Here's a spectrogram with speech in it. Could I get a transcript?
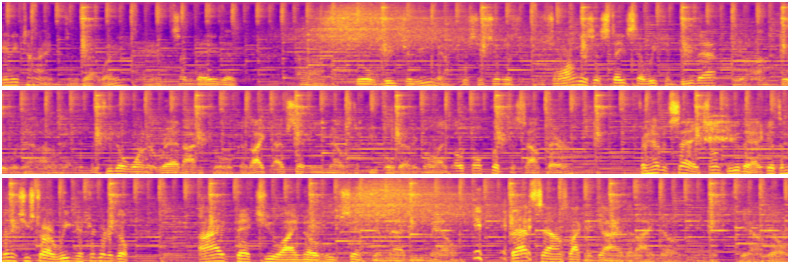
anytime through that way and someday that uh, we'll read your email just as soon as as long as it states that we can do that. Know, I'm cool with that. I don't have, if you don't want it read, I'm cool because I've sent emails to people that are going like, "Oh, don't put this out there." For heaven's sakes, don't do that because the minute you start reading it, they're going to go. I bet you I know who sent him that email. that sounds like a guy that I know. And yeah, they'll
